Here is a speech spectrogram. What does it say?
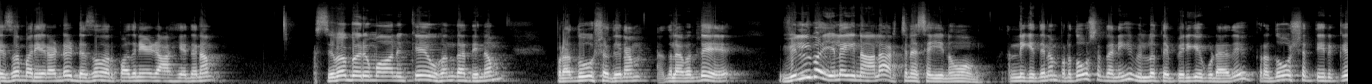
டிசம்பர் இரண்டு டிசம்பர் பதினேழு ஆகிய தினம் சிவபெருமானுக்கே உகந்த தினம் பிரதோஷ தினம். அதில் வந்து வில்வ இலையினால் அர்ச்சனை செய்யணும். அன்றைக்கி தினம் பிரதோஷத்தன்னைக்கு வில்வத்தை பிரிக்கக்கூடாது. பிரதோஷத்திற்கு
